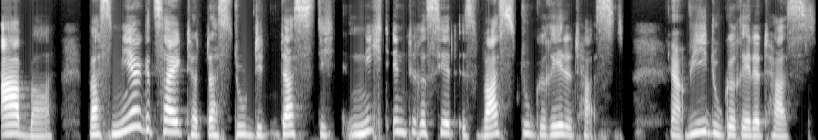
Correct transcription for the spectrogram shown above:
aber was mir gezeigt hat, dass du, dass dich nicht interessiert ist, was du geredet hast, Ja. wie du geredet hast.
